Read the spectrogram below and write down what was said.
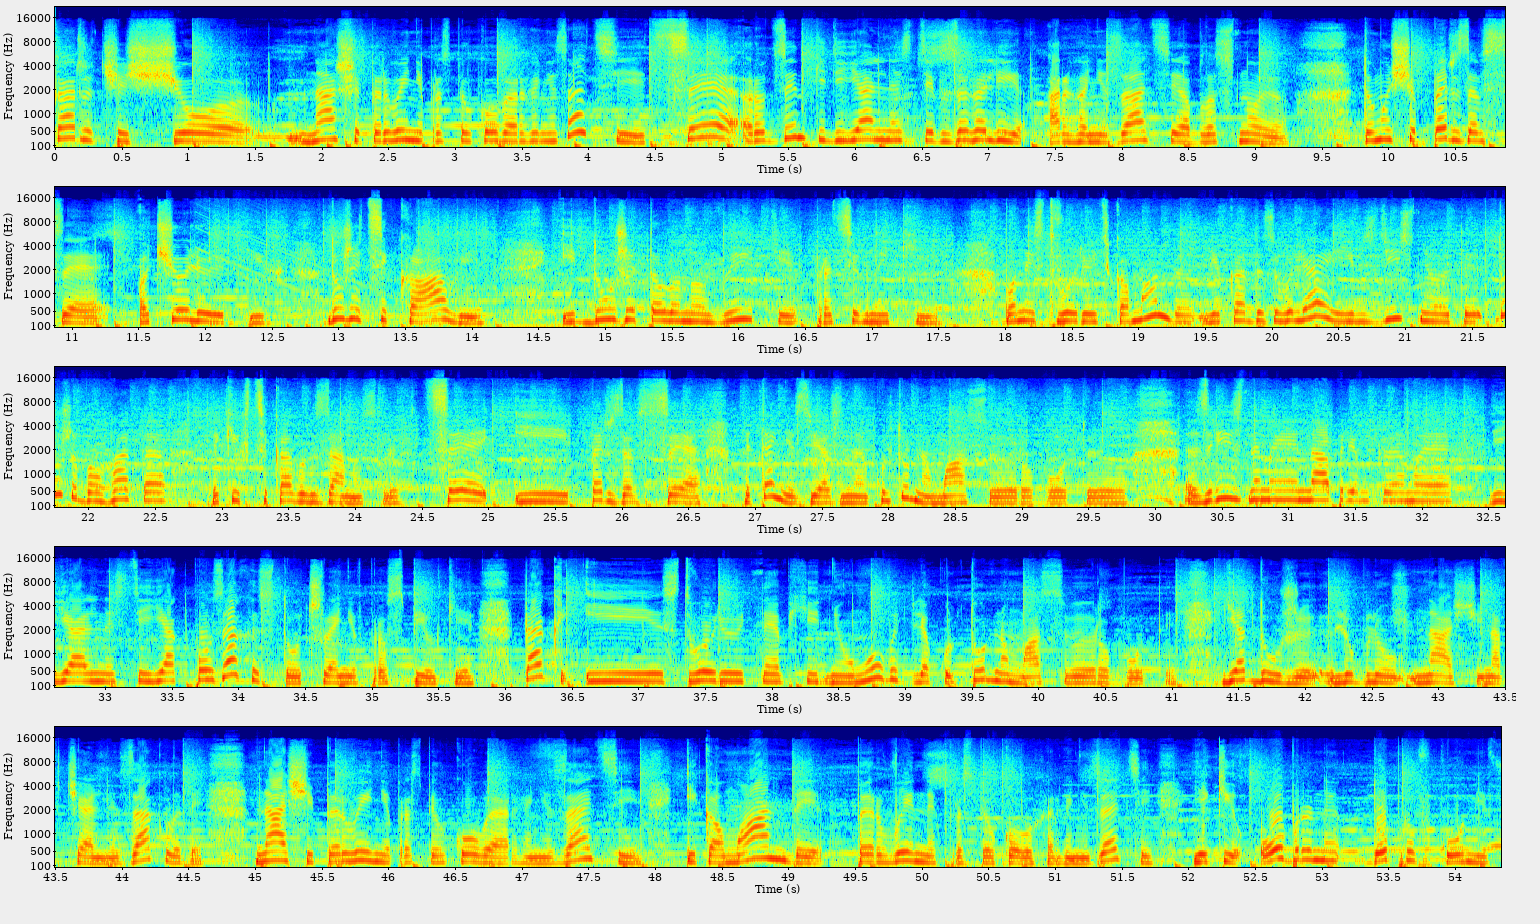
кажучи, що наші первинні проспілкові організації це родзинки діяльності взагалі організації обласної, тому що перш за все очолюють їх дуже цікаві і дуже талановиті працівники. Вони створюють команду, яка дозволяє їм здійснювати дуже багато таких цікавих замислів. Це і перш за все питання зв'язане культурно-масовою роботою, з різними напрямками діяльності, як по захисту членів профспілки, так і створюють необхідні умови для культурно-масової роботи. Я дуже люблю наші навчальні заклади, наші первинні проспілкові організації і команди первинних проспілкових організацій, які обрані до профкомів.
